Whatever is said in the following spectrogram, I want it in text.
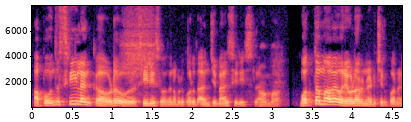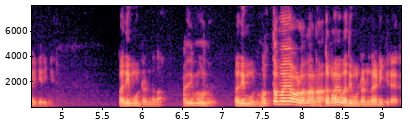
அப்போ வந்து ஸ்ரீலங்காவோட ஒரு சீரிஸ் வந்து நம்மளுக்கு வருது அஞ்சு மேட்ச் சீரிஸ்ல ஆமா. மொத்தமாவே அவர் எவ்வளவு ரன் அடிச்சிருப்பாருன்னு நினைக்கிறீங்க? பதிமூணு ரன் தான். பதிமூணு. பதிமூணு. மொத்தமாவே அவ்வளவுதானா? மொத்தமாவே பதிமூணு ரன் தான் அடிக்கிறாரு.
